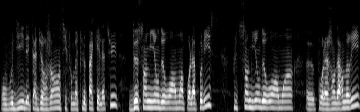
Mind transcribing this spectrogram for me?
on vous dit l'état d'urgence, il faut mettre le paquet là-dessus, 200 millions d'euros en moins pour la police, plus de 100 millions d'euros en moins euh, pour la gendarmerie,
